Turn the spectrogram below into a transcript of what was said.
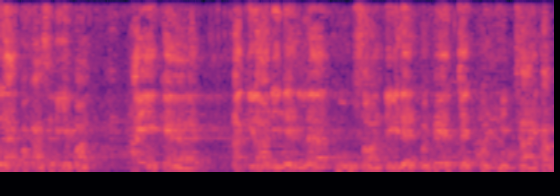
และประกาศนียบัตรให้แก่นักกีฬาดีเด่น และผู้สอนดีเด่นประเภท 7 คนทีมชายครับ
